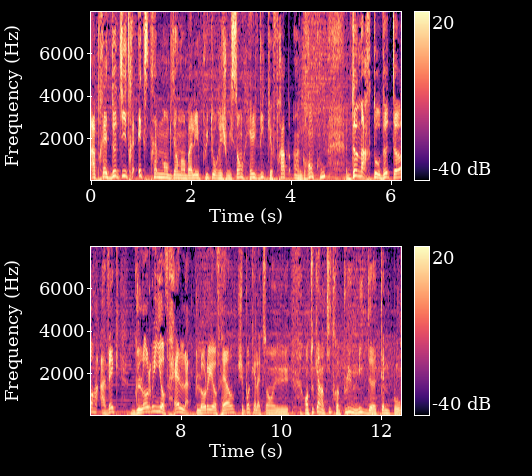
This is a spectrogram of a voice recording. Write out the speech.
après deux titres extrêmement bien emballés, plutôt réjouissants, Helvik frappe un grand coup de marteau de Thor avec Glory of Hell. Glory of Hell, je sais pas quel accent eu. En tout cas, un titre plus mid-tempo,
